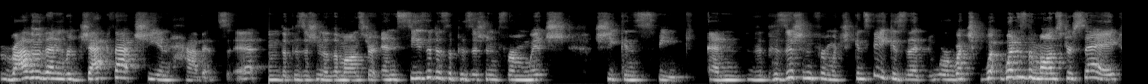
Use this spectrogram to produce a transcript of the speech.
rather than reject that she inhabits it the position of the monster and sees it as a position from which she can speak. And the position from which she can speak is that, or what, what, what does the monster say?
